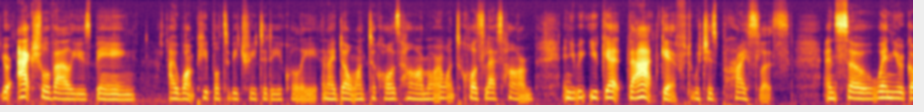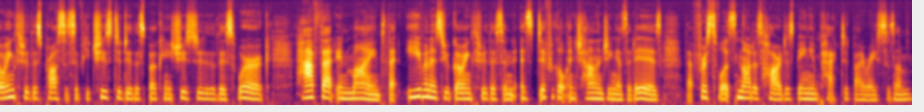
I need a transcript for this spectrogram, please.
Your actual values being I want people to be treated equally and I don't want to cause harm or I want to cause less harm. And you, you get that gift, which is priceless. And so when you're going through this process, if you choose to do this book and you choose to do this work, have that in mind that even as you're going through this and as difficult and challenging as it is, that first of all, it's not as hard as being impacted by racism.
